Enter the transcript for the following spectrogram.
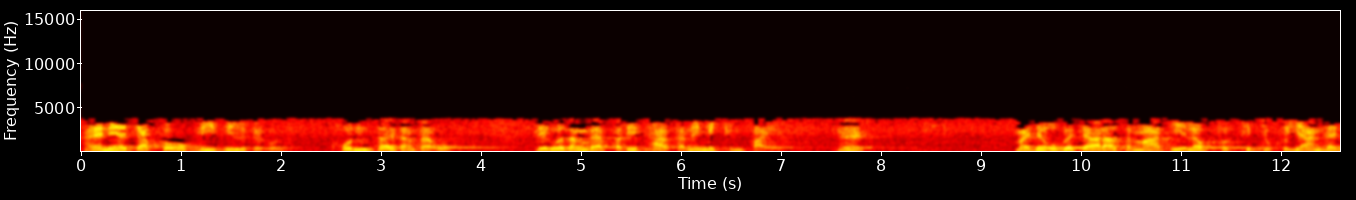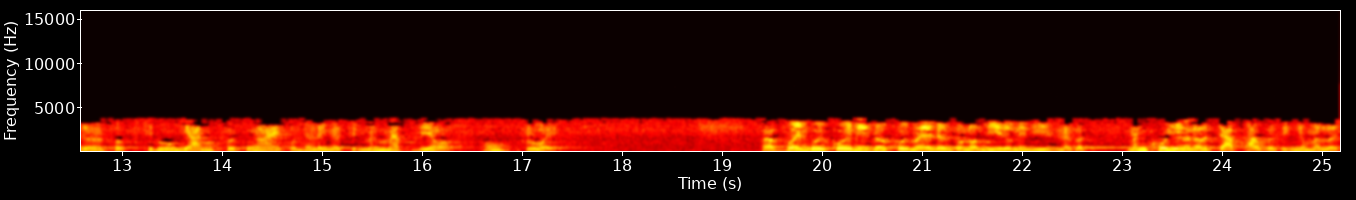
ไอ้นี่จับโกหกดีพี่เลยคุณคุณได้ตั้งแต่อก เรียกว่าตั้งแต่ปฏิภาคนิมิตขึ้นไปนะหมายถึงอุปจารสมาธิแล้วฝึกทิพย์จุกยานได้โดยฝึกทิพย์จุกยานฝึกง่าย คนทะเลกับสินมันแมบเดียว โอ้กล้วยแล้วเพื่อนคุยๆนี่ก็คุยมาเรื่องตรงนั้นดีตรงนี้ดี แล้วก็มันคุยกันเราจับภาพกับสิ่งนี้มาเลย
